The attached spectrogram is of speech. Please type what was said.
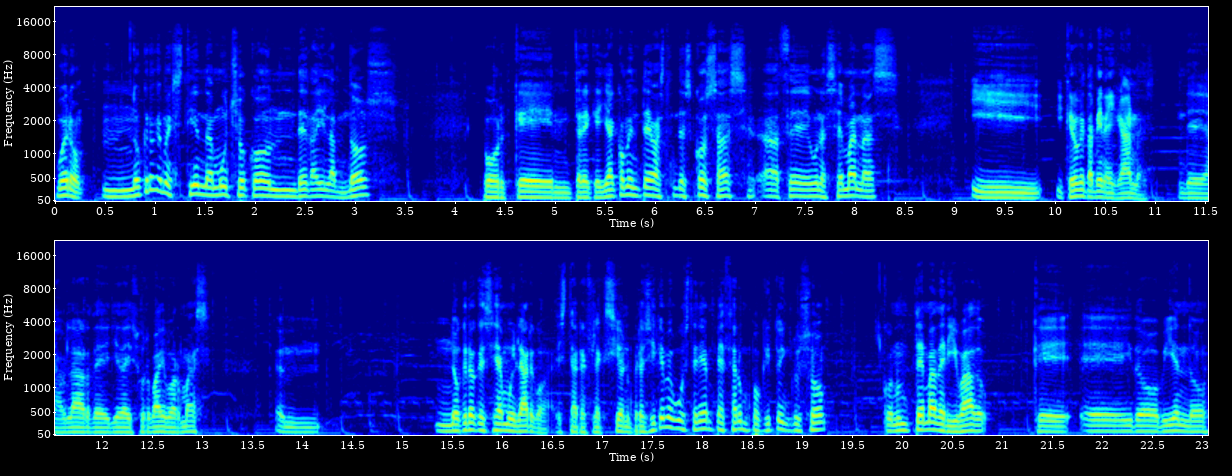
Bueno, no creo que me extienda mucho con Dead Island 2, porque entre que ya comenté bastantes cosas hace unas semanas y, creo que también hay ganas de hablar de Jedi Survivor más. Em, no creo que sea muy largo esta reflexión, pero sí que me gustaría empezar un poquito incluso con un tema derivado que he ido viendo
